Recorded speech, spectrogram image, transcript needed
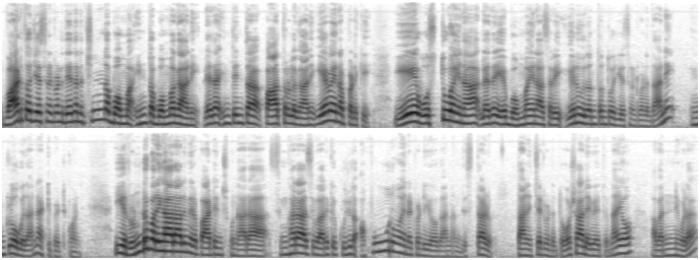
వాటితో చేసినటువంటిది ఏదైనా చిన్న బొమ్మ ఇంత బొమ్మ కానీ లేదా ఇంత ఇంత పాత్రలు కానీ ఏవైనప్పటికీ ఏ వస్తువైనా లేదా ఏ బొమ్మ అయినా సరే ఏనుగు దంతంతో చేసినటువంటి దాన్ని ఇంట్లో ఒకదాన్ని అట్టి పెట్టుకోండి ఈ రెండు పరిహారాలు మీరు పాటించుకున్నారా? సింహరాశి వారికి కుజుడు అపూర్వమైనటువంటి యోగాన్ని అందిస్తాడు. తాను ఇచ్చేటువంటి దోషాలు ఏవైతే ఉన్నాయో అవన్నీ కూడా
